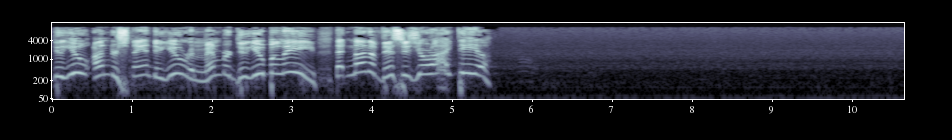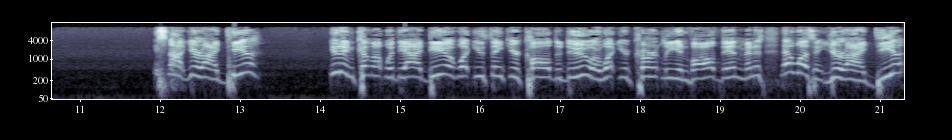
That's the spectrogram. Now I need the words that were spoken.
Do you understand? Do you remember? Do you believe that none of this is your idea? It's not your idea. You didn't come up with the idea of what you think you're called to do or what you're currently involved in. That wasn't your idea.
